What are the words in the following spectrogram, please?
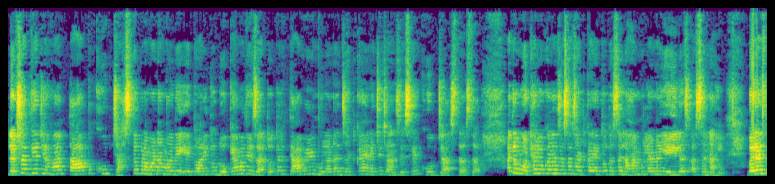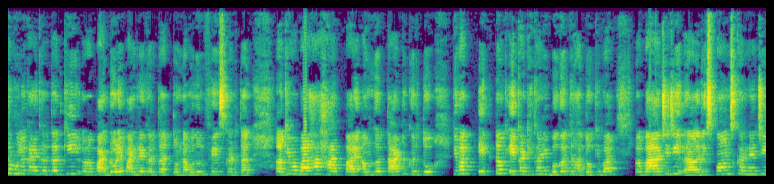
लक्षात घ्या जेव्हा ताप खूप जास्त प्रमाणामध्ये येतो आणि तो डोक्यामध्ये जातो तर त्यावेळी मुलांना झटका येण्याचे चान्सेस हे खूप जास्त असतात. आता मोठ्या लोकांना जसा झटका येतो तसं लहान मुलांना येईलच असं नाही. बऱ्याचदा मुलं काय करतात की डोळे पांढरे करतात तोंडामधून फेस काढतात किंवा किंवा बाळ हा हात पाय अंग ताट करतो किंवा एकटक एका ठिकाणी बघत राहतो किंवा बाळाची जी रिस्पॉन्स करण्याची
